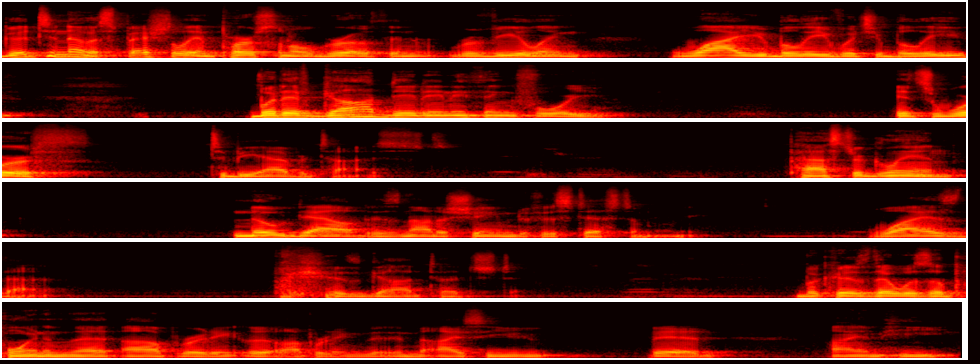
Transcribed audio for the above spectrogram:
Good to know, especially in personal growth and revealing why you believe what you believe. But if God did anything for you, it's worth to be advertised. Pastor Glenn, no doubt, is not ashamed of his testimony. Why is that? Because God touched him because there was a point in that operating uh, operating in the ICU bed. I am He.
